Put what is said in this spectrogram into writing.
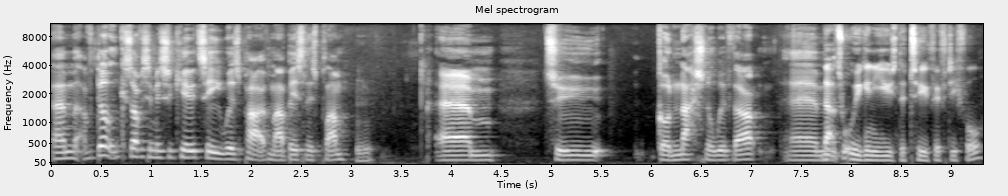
Um, I've done because obviously my security was part of my business plan. Um, to go national with that. Um, That's what we're going to use the 250 for.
